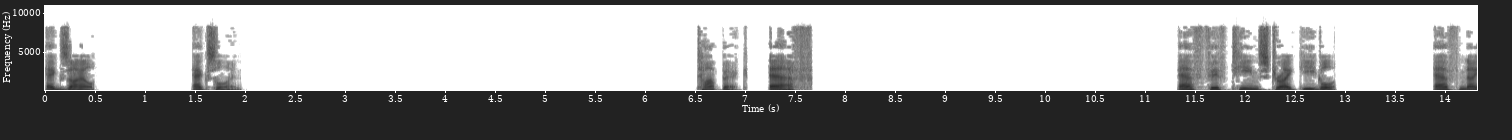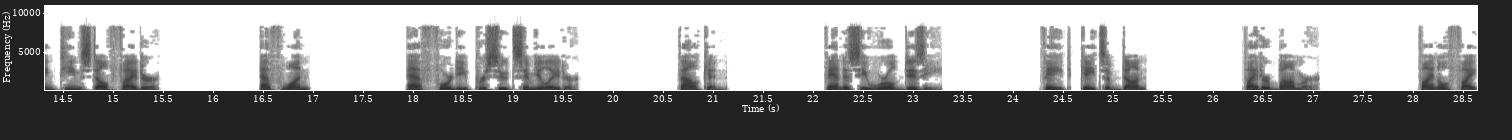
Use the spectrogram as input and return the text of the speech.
Exile. Excellent. F. F-15 Strike Eagle F-19 Stealth Fighter F-1 F-40 Pursuit Simulator Falcon Fantasy World Dizzy Fate – Gates of Dawn Fighter Bomber Final Fight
